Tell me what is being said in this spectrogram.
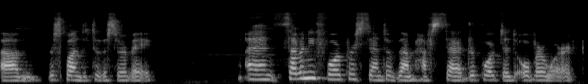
um, responded to the survey. And 74% of them have said reported overwork.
